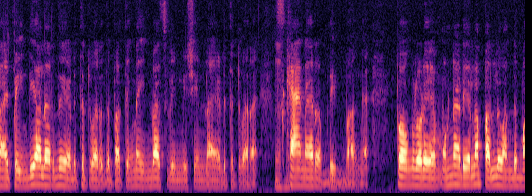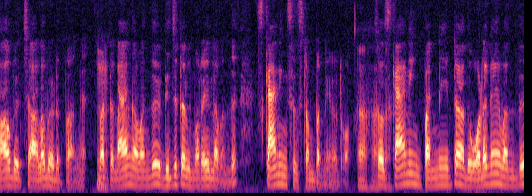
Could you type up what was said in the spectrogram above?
நான் இப்போ இந்தியாவிலேருந்து எடுத்துகிட்டு வர்றது பார்த்தீங்கன்னா இன்வாசிலின் மிஷின்லாம் எடுத்துகிட்டு வரேன். ஸ்கேனர் அப்படிம்பாங்க. இப்போ உங்களுடைய முன்னாடியெல்லாம் பல்லு வந்து மாவு வச்சு அளவு எடுப்பாங்க. பட் நாங்கள் வந்து டிஜிட்டல் முறையில் வந்து ஸ்கேனிங் சிஸ்டம் பண்ணி விடுறோம். ஸோ ஸ்கேனிங் பண்ணிட்டு அது உடனே வந்து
